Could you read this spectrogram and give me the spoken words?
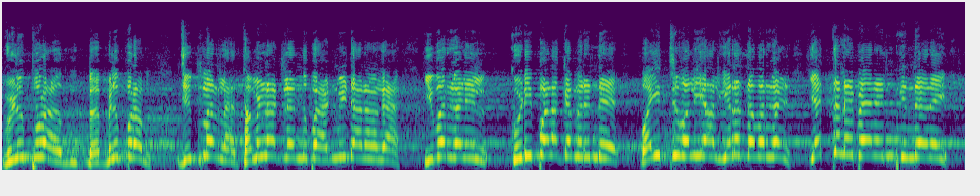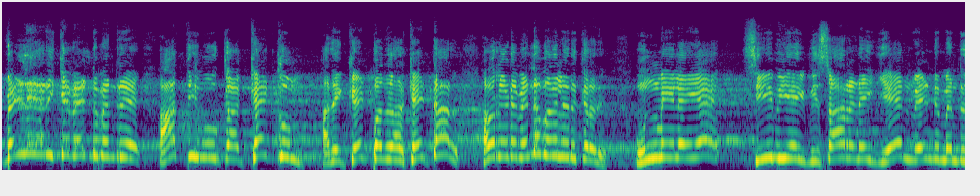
விழுப்புரம் விழுப்புரம் ஜிப்மர்ல தமிழ்நாட்டில இருந்து போய் அட்மிட் ஆனவங்க இவர்களில் குடிப்பழக்கம் இருந்து வயிற்று வலியால் இறந்தவர்கள் எத்தனை பேர் என்கின்றதை வெள்ளையடிக்க வேண்டும் என்று அதிமுக கேட்கும். அதை கேட்பது கேட்டால் அவர்களிடம் என்ன பதில் இருக்கிறது? உண்மையிலேயே சிபிஐ விசாரணை ஏன் வேண்டும் என்று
